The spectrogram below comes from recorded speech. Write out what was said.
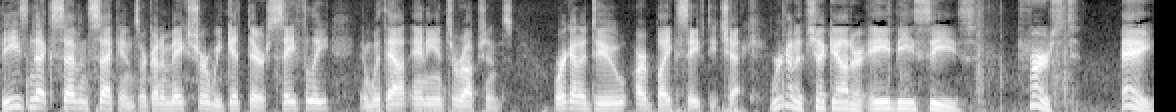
these next seven seconds are going to make sure we get there safely and without any interruptions. We're going to do our bike safety check. We're going to check out our ABCs. First, A.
